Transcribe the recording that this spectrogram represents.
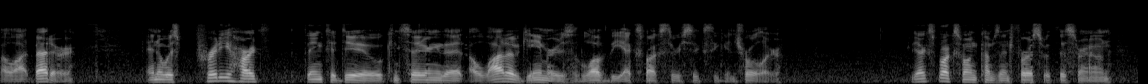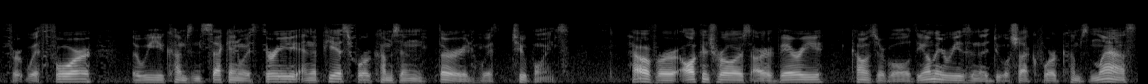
a lot better and it was pretty hard thing to do considering that a lot of gamers love the Xbox 360 controller. The Xbox One comes in first with this round for, with 4, the Wii U comes in second with 3, and the PS4 comes in third with 2 points. However, all controllers are very comfortable. The only reason the DualShock 4 comes in last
